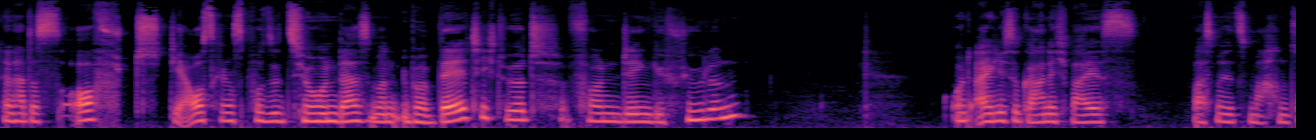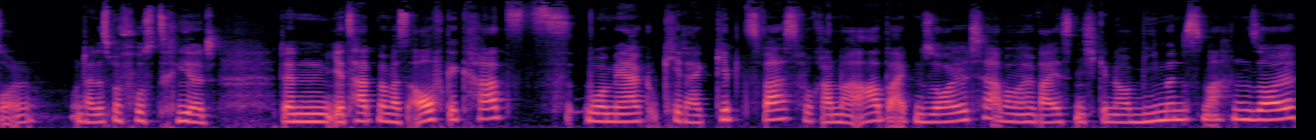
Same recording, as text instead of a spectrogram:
dann hat es oft die Ausgangsposition, dass man überwältigt wird von den Gefühlen und eigentlich so gar nicht weiß, was man jetzt machen soll. Und dann ist man frustriert, denn jetzt hat man was aufgekratzt, wo man merkt, okay, da gibt es was, woran man arbeiten sollte, aber man weiß nicht genau, wie man das machen soll.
